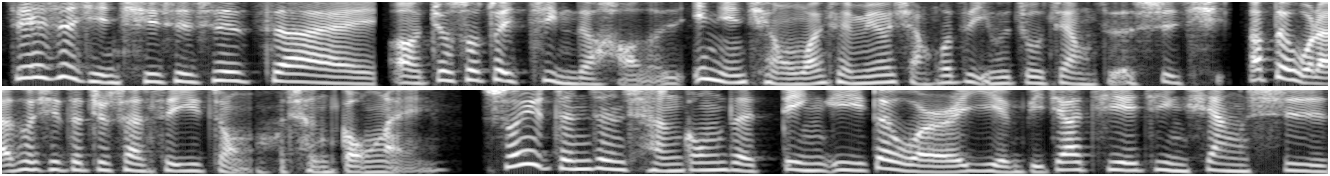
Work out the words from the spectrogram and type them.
这些事情其实是在，呃，就说最近的好了。一年前我完全没有想过自己会做这样子的事情。那对我来说，其实这就算是一种成功哎。所以真正成功的定义，对我而言比较接近，像是。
